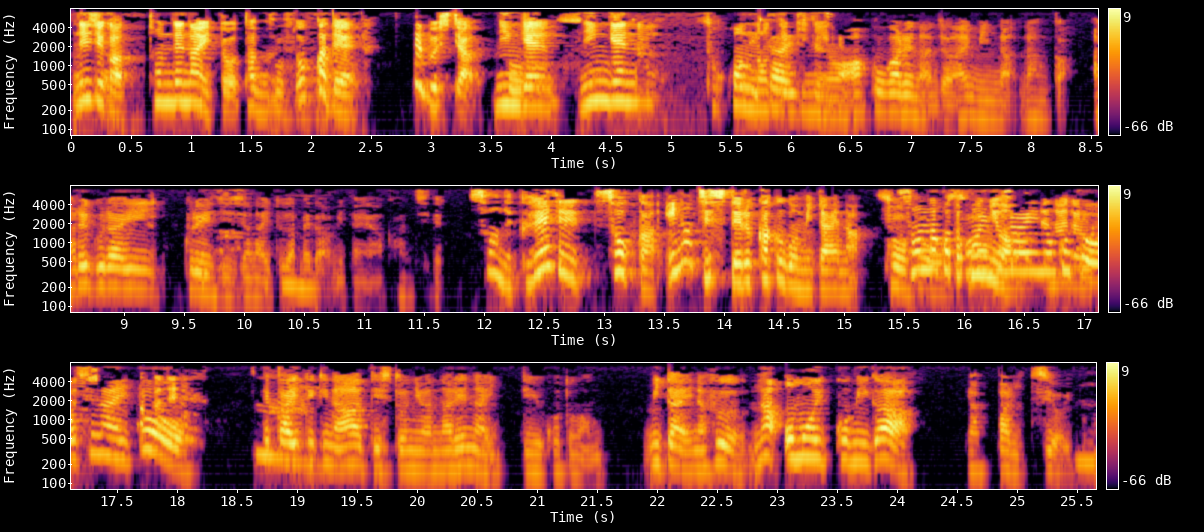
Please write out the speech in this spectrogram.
ネジが飛んでないと多分どっかでセーブしちゃう。人間、人間の。そこに対しての憧れなんじゃない？みんな。なんか、あれぐらいクレイジーじゃないとダメだ、みたいな感じで。そうね、クレイジー、そうか。命捨てる覚悟みたいな。そうそんなこと本人はそれぐらいのことをしないと、世界うん的なアーティストにはなれないっていうことなん、みたいな風な思い込みが、やっぱり強い。うん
